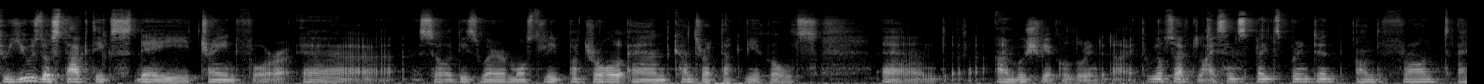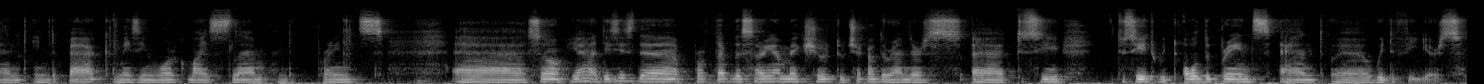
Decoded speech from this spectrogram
to use those tactics they trained for uh, so these were mostly patrol and counterattack vehicles and uh, ambush vehicle during the night. We also have license plates printed on the front and in the back. Amazing work by Slam on the prints. Uh, so yeah, this is the prototype Desaria. Make sure to check out the renders uh, to see to see it with all the prints and uh, with the figures.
